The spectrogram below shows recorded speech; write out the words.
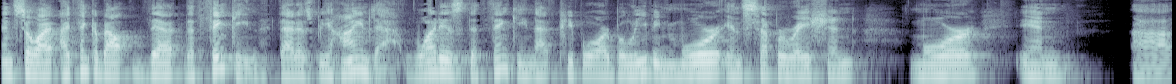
And so I, I, think about the, the thinking that is behind that. What is the thinking that people are believing more in separation, more in, uh,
